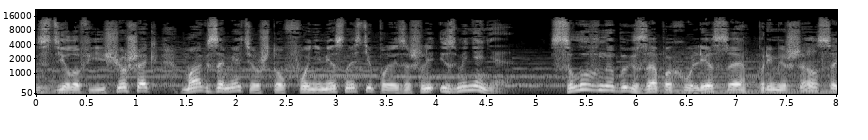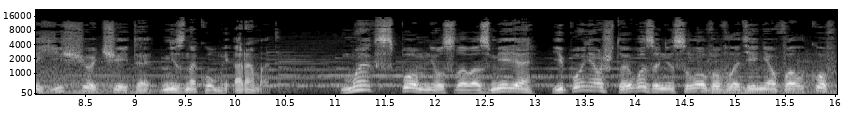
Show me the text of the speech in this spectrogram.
Сделав еще шаг, маг заметил, что в фоне местности произошли изменения. Словно бы к запаху леса примешался еще чей-то незнакомый аромат. Макс вспомнил слова змея и понял, что его занесло во владение волков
